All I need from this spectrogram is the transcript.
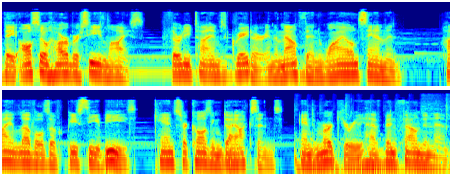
They also harbor sea lice, 30 times greater in amount than wild salmon. High levels of PCBs, cancer-causing dioxins, and mercury have been found in them.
